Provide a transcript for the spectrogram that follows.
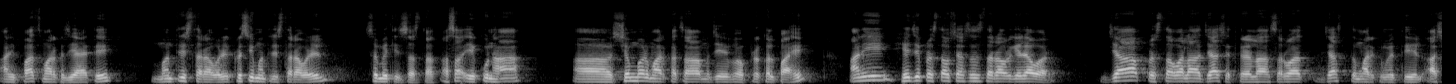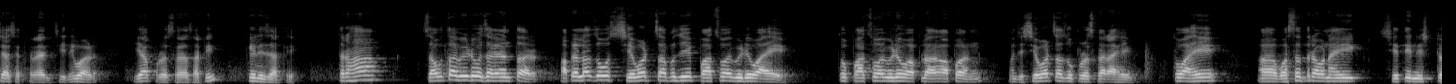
आणि पाच मार्क जे आहेत ते मंत्री स्तरावरील कृषी मंत्री स्तरावरील समितीच असतात. असा एकूण हा शंभर मार्काचा म्हणजे प्रकल्प आहे. आणि हे जे प्रस्ताव शासन स्तरावर गेल्यावर ज्या प्रस्तावाला ज्या शेतकऱ्याला सर्वात जास्त मार्क मिळतील अशा शेतकऱ्यांची निवड या पुरस्कारासाठी केली जाते. तर हा चौथा व्हिडिओ झाल्यानंतर आपल्याला जो शेवटचा म्हणजे पाचवा व्हिडिओ आहे तो पाचवा व्हिडिओ आपला आपण म्हणजे शेवटचा जो पुरस्कार आहे तो आहे वसंतराव नाईक शेतीनिष्ठ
